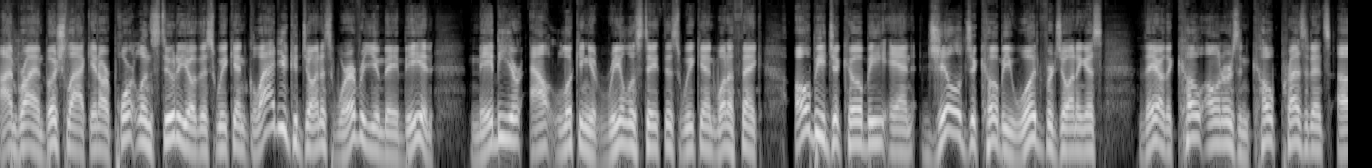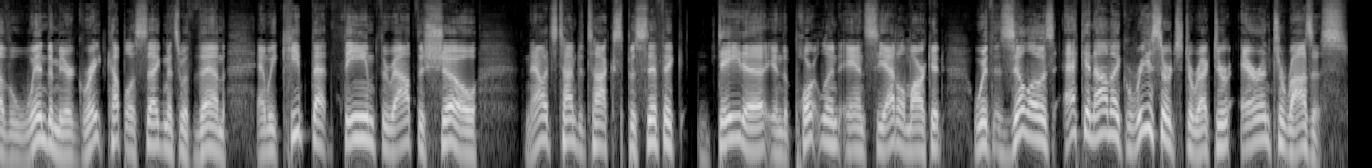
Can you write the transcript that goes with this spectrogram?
I'm Brian Bushlack in our Portland studio this weekend. Glad you could join us wherever you may be. And maybe you're out looking at real estate this weekend. Want to thank OB Jacobi and Jill Jacobi Wood for joining us. They are the co owners and co presidents of Windermere. Great couple of segments with them. And we keep that theme throughout the show. Now it's time to talk specific data in the Portland and Seattle market with Zillow's Economic Research Director, Aaron Terrazas.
